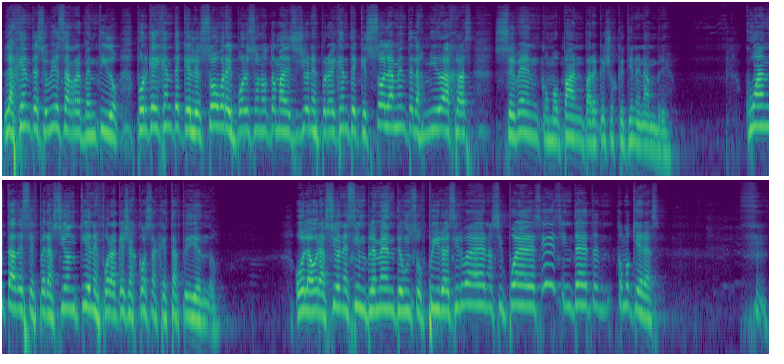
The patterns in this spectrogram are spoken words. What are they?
la gente se hubiese arrepentido. Porque hay gente que le sobra y por eso no toma decisiones, pero hay gente que solamente las migajas se ven como pan para aquellos que tienen hambre. ¿Cuánta desesperación tienes por aquellas cosas que estás pidiendo? O la oración es simplemente un suspiro, decir, bueno, si puedes, sí, como quieras.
